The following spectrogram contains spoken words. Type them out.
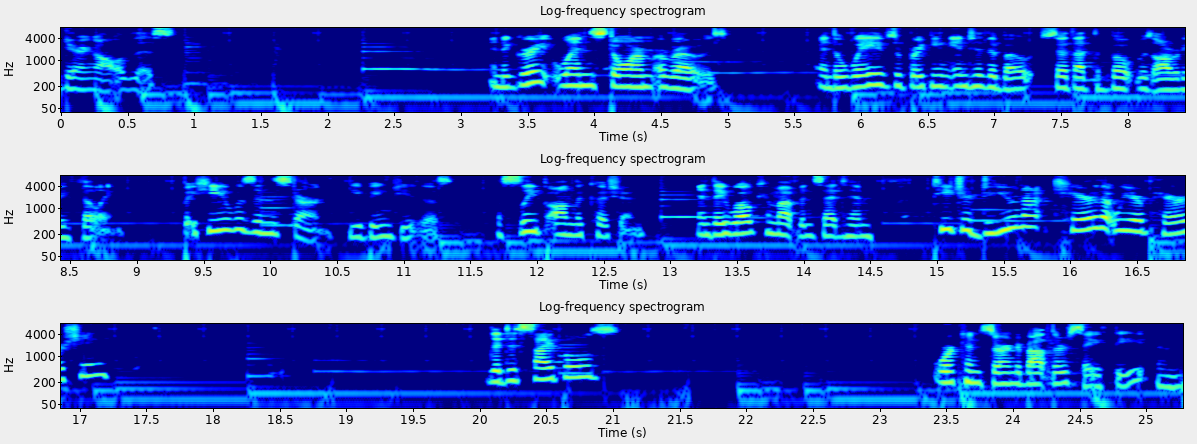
during all of this and a great windstorm arose, and the waves were breaking into the boat so that the boat was already filling. But he was in the stern, he being Jesus, asleep on the cushion. And they woke him up and said to him, Teacher, do you not care that we are perishing? The disciples were concerned about their safety, and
